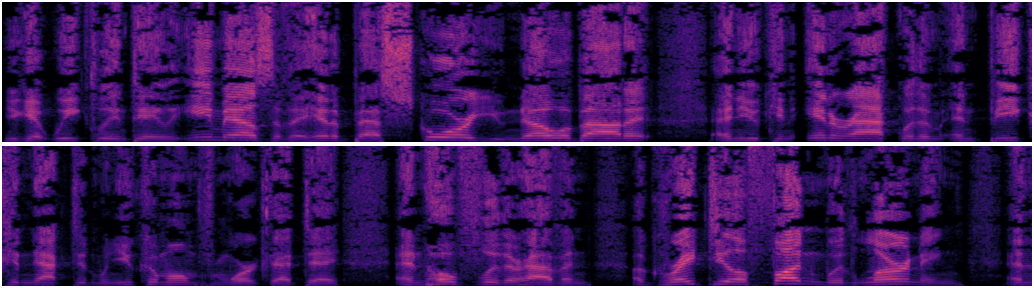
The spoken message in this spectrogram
You get weekly and daily emails. If they hit a best score, you know about it and you can interact with them and be connected when you come home from work that day. And hopefully they're having a great deal of fun with learning. And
